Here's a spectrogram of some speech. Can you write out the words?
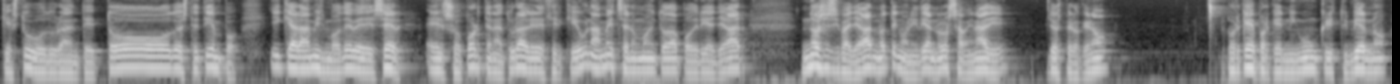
que estuvo durante todo este tiempo y que ahora mismo debe de ser el soporte natural, es decir, que una mecha en un momento dado podría llegar, no sé si va a llegar, no tengo ni idea, no lo sabe nadie, yo espero que no. ¿Por qué? Porque en ningún Cristo invierno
